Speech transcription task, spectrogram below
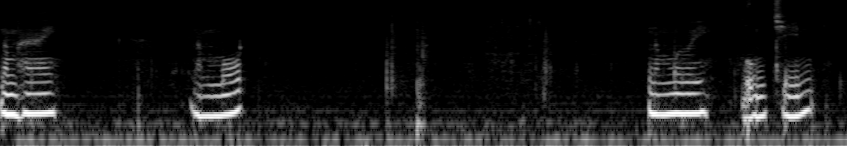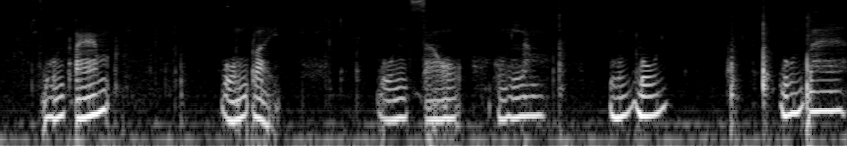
Năm hai. Năm mốt. Năm mươi. Bốn chín. Bốn tám. Bốn bảy. Bốn sáu. Bốn năm. Bốn bốn. Bốn ba.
